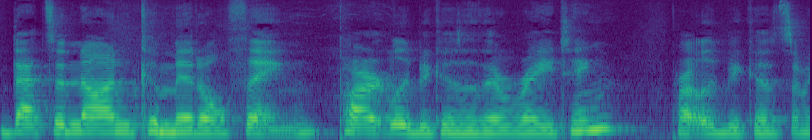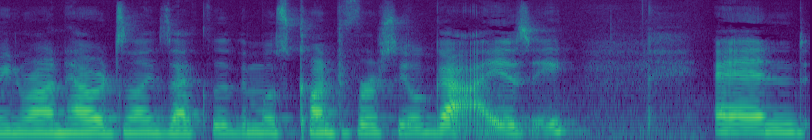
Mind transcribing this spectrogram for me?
that's a non-committal thing. Partly because of their rating, partly because I mean Ron Howard's not exactly the most controversial guy, is he? And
